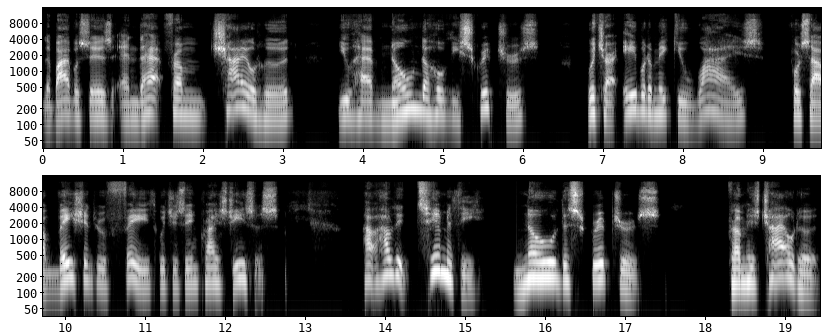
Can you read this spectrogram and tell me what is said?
the Bible says, And that from childhood you have known the holy scriptures, which are able to make you wise for salvation through faith, which is in Christ Jesus. How, how did Timothy know the scriptures from his childhood?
